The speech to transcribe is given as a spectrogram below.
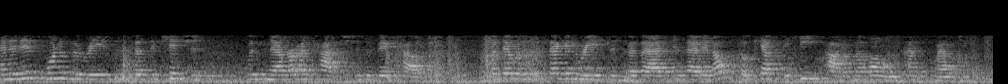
And it is one of the reasons that the kitchen was never attached to the big house. But there was a second reason for that, in that it also kept the heat out of the home as well.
